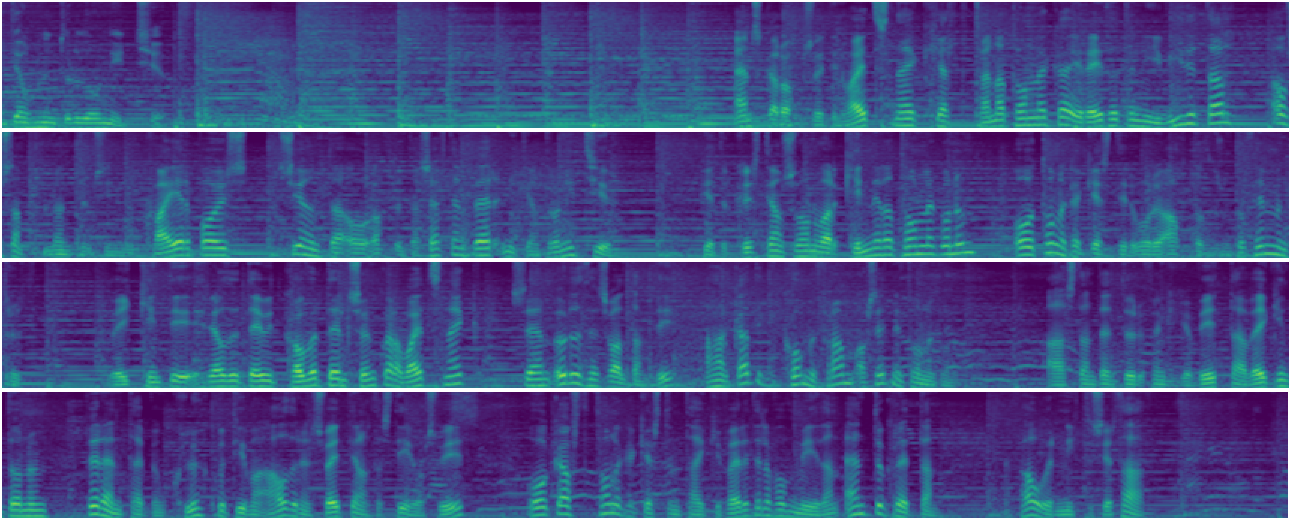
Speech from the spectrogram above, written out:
1990. Enska rocksveitin Whitesnake held tvennatónleika í reyðhöllinni í Víðidal á samt löndum sínum Choir Boys 7. og 8. september 1990. Pétur Kristjánsson var kynir á tónleikunum og tónleikagestir voru 8500. Veikindi hrjáðu David Coverdale söngvara Whitesnake sem urðu þess valdandi að hann gæti ekki komið fram á setni tónleikunum. Aðstandendur fengi ekki að vita af veikindunum fyrir enn tæpum klukkutíma áður en sveitin átt að stíga á svið og gafst tónleikagestum tækifæri til að fá miðan endugreittan, en þá er nýttu sér það.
